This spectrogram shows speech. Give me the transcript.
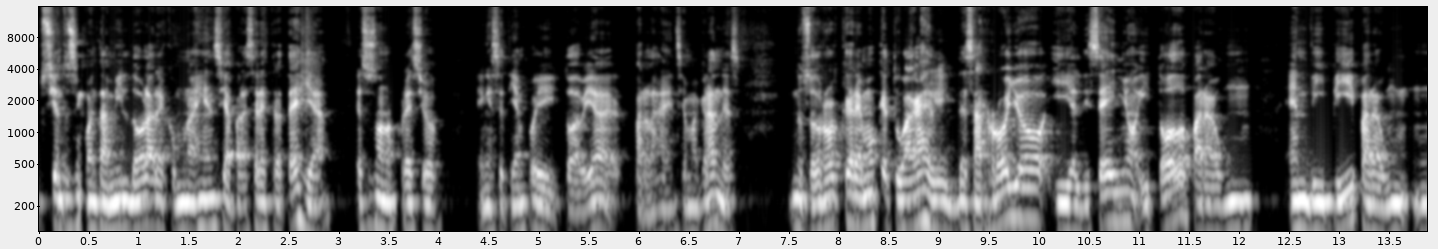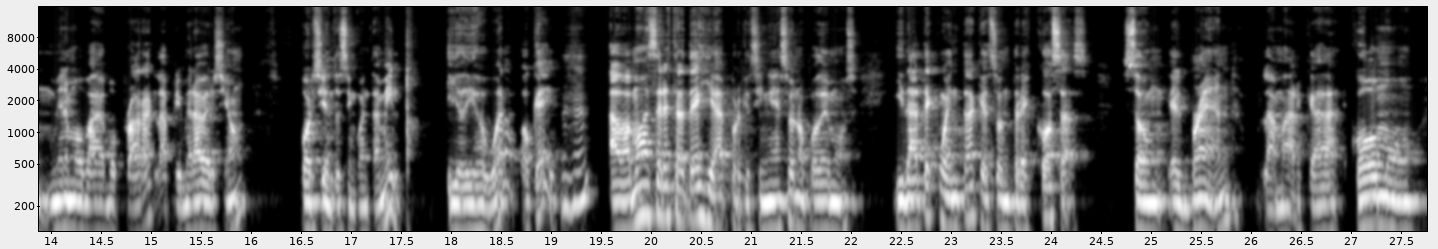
150 mil dólares como una agencia para hacer estrategia. Esos son los precios en ese tiempo y todavía para las agencias más grandes. Nosotros queremos que tú hagas el desarrollo y el diseño y todo para un MVP, para un, Minimal Viable Product, la primera versión, por 150 mil. Y yo dije, bueno, ok, ah, vamos a hacer estrategia porque sin eso no podemos. Y date cuenta que son tres cosas. Son el brand, la marca, cómo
